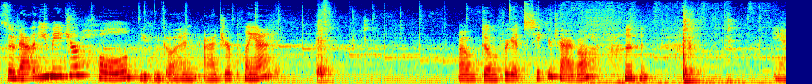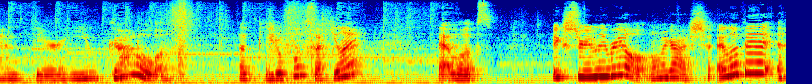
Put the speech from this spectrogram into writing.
so now that you made your hole, you can go ahead and add your plant. Oh, don't forget to take your tag off. and there you go. A beautiful succulent that looks extremely real. Oh my gosh, I love it.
